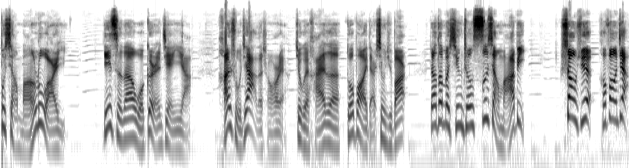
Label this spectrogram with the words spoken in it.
不想忙碌而已。因此呢，我个人建议啊，寒暑假的时候呀，就给孩子多报一点兴趣班，让他们形成思想麻痹，上学和放假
